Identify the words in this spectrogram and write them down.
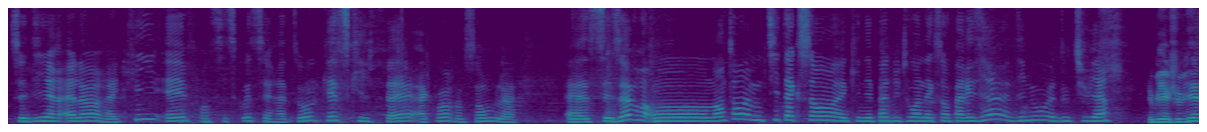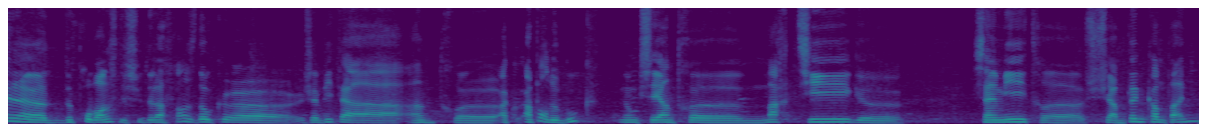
se dire alors, qui est Francisco Serrato Qu'est-ce qu'il fait À quoi ressemblent euh, ses œuvres On entend un petit accent euh, qui n'est pas du tout un accent parisien. Dis-nous euh, d'où tu viens. Eh bien, je viens de Provence, du sud de la France. Donc, j'habite à, entre, à, Port-de-Bouc. Donc, c'est entre Martigues, Saint-Mitre. je suis en pleine campagne.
